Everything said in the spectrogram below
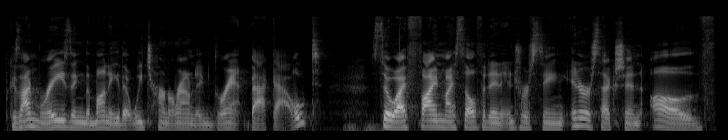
because I'm raising the money that we turn around and grant back out. So I find myself at an interesting intersection of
